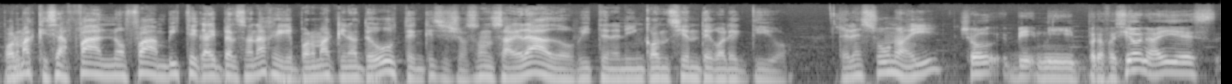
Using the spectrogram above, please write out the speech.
por más que seas fan, no fan, viste que hay personajes que por más que no te gusten, qué sé yo, son sagrados, viste, en el inconsciente colectivo. ¿Tenés uno ahí? Yo, mi, mi profesión ahí es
